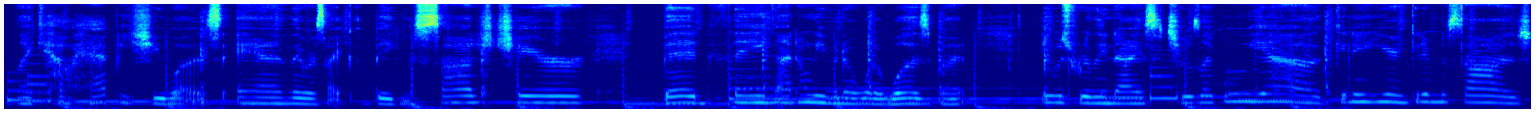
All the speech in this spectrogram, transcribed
like how happy she was. And there was like a big massage chair, bed thing. I don't even know what it was, but it was really nice. And she was like, Oh, yeah, get in here and get a massage.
